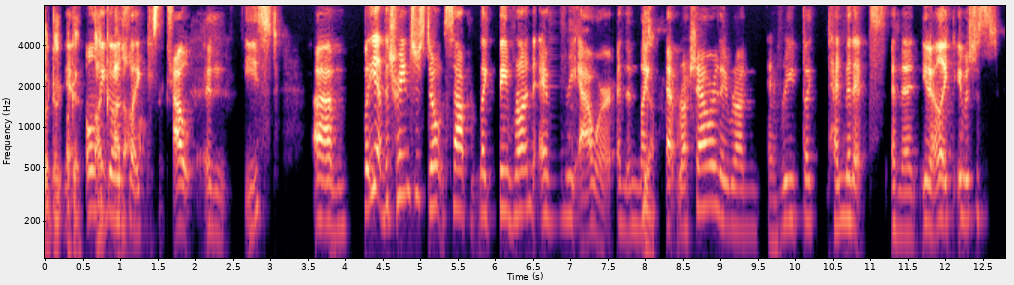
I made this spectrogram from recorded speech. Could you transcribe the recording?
Okay, Yeah, okay. only I- I goes all like out and east. Um, but yeah, the trains just don't stop. Like they run every hour, and then like Yeah. at rush hour they run every like ten minutes, and then you know like it was just no,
